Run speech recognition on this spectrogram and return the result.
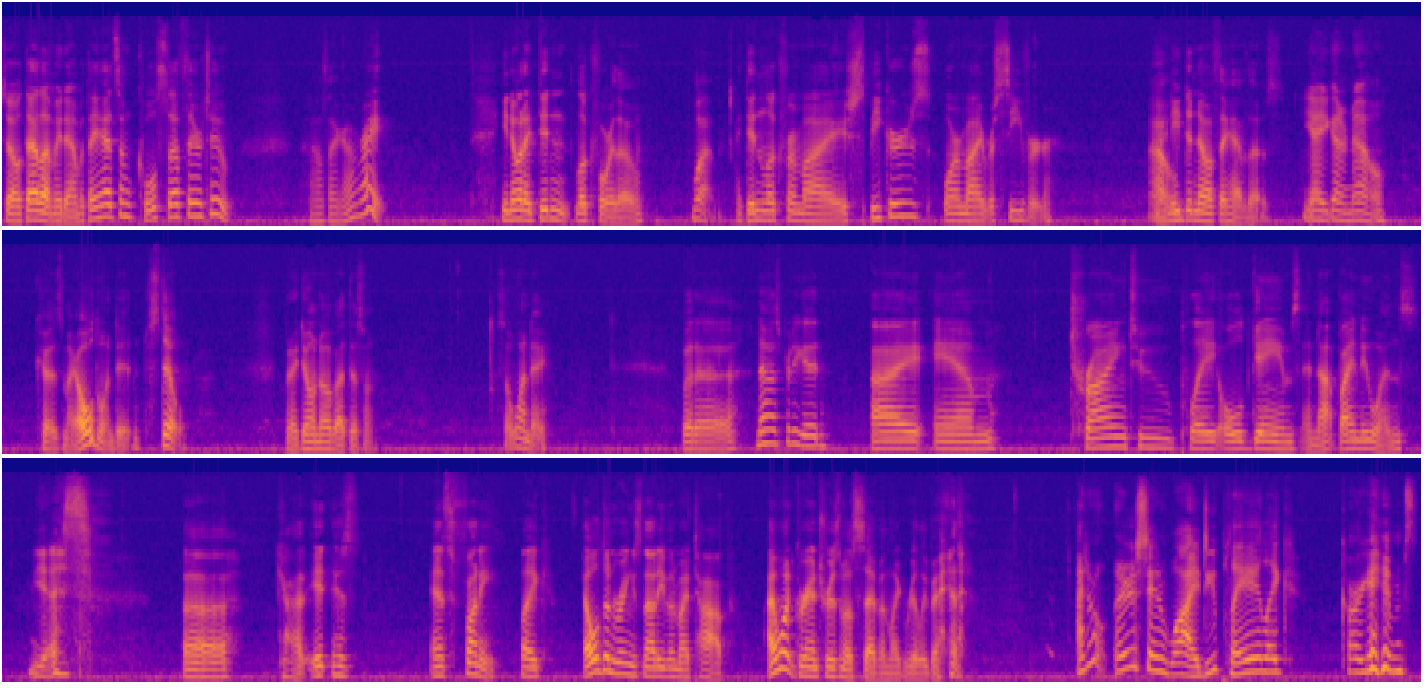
So that let me down, but they had some cool stuff there too. I was like, all right. You know what I didn't look for though? what? I didn't look for my speakers or my receiver. I Oh. need to know if they have those Yeah, you gotta know. because my old one did still, but I don't know about this one. So one day. But uh, no, it's pretty good. I am trying to play old games and not buy new ones. Yes. Uh, God, it has, and it's funny. Like Elden Ring's not even my top. I want Gran Turismo Seven like really bad. I don't understand why. Do you play like car games?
